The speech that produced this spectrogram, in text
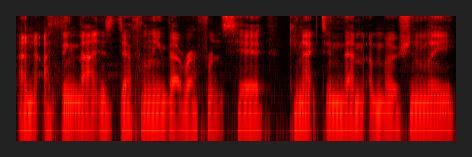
And I think that is definitely their reference here, connecting them emotionally.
